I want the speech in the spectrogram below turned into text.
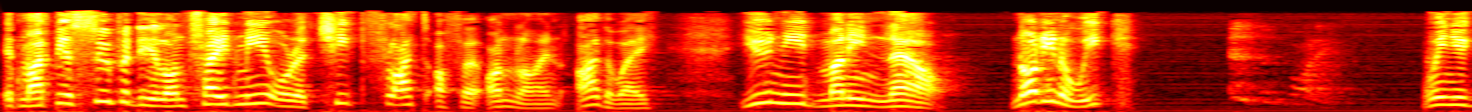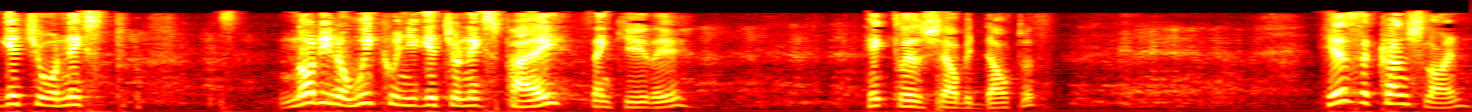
It might be a super deal on TradeMe or a cheap flight offer online. Either way, you need money now, not in a week. When you get your next not in a week when you get your next pay. Thank you there. Hecklers shall be dealt with. Here's the crunch line.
